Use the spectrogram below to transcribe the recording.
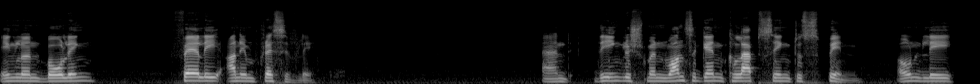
England bowling fairly unimpressively and the Englishman once again collapsing to spin, only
